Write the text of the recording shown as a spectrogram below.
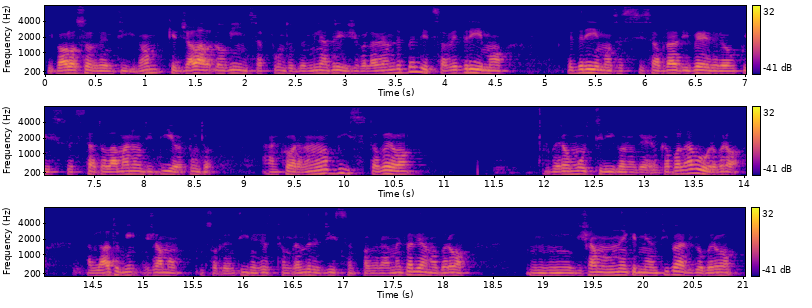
di Paolo Sorrentino, che già lo vinse appunto nel 2013 per la grande bellezza, vedremo, vedremo se si saprà ripetere con questo, è stato la mano di Dio, appunto ancora non ho visto, però, però molti dicono che è un capolavoro, però dal lato, diciamo, Sorrentino certo è un grande regista nel panorama italiano, però mi, diciamo, non è che mi è antipatico, però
